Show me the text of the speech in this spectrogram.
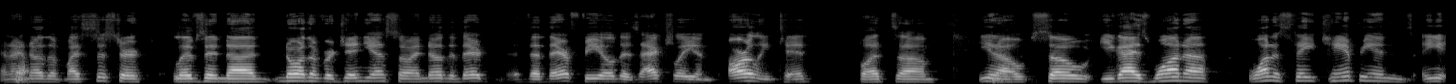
and yeah. I know that my sister lives in uh, Northern Virginia, so I know that their that their field is actually in Arlington. But um, you yeah. know, so you guys won a won a state champion, you,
